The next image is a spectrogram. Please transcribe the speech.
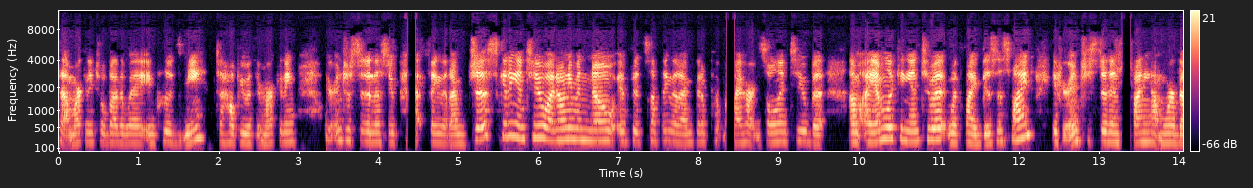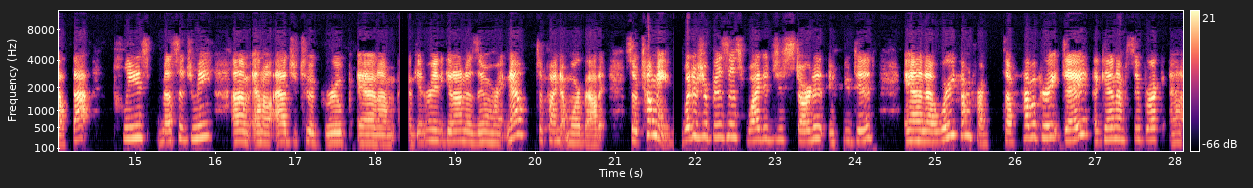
that marketing tool, by the way, includes me to help you with your marketing. If you're interested in this new pet thing that I'm just getting into, I don't even know if it's something that I'm going to put my heart and soul into, but um, I am looking into it with my business mind. If you're interested in finding out more about that, please message me um, and I'll add you to a group. And um, I'm getting ready to get on a Zoom right now to find out more about it. So tell me, what is your business? Why did you start it if you did? And uh, where are you coming from? So have a great day. Again, I'm Sue Brook and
